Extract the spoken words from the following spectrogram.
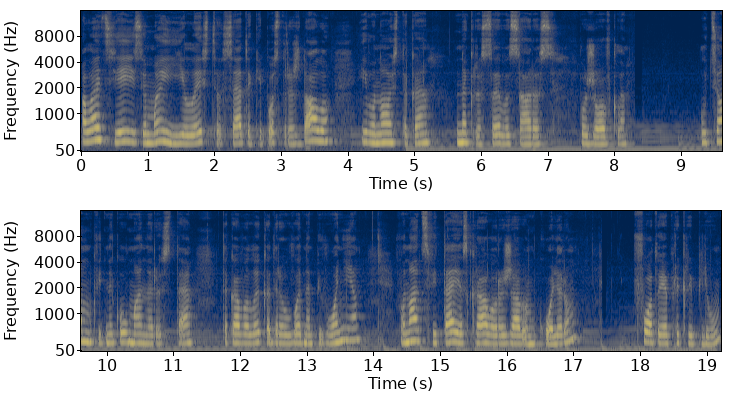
Але цієї зими її листя все-таки постраждало, і воно ось таке некрасиве зараз пожовкле. У цьому квітнику в мене росте така велика деревовидна півонія. Вона цвіте яскраво рожевим кольором. Фото я прикріплю.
